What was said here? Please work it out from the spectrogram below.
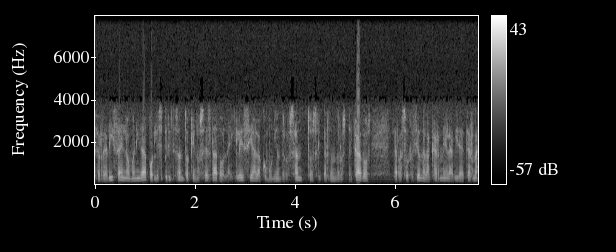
se realiza en la humanidad por el Espíritu Santo que nos es dado la Iglesia, la comunión de los santos, el perdón de los pecados, la resurrección de la carne la vida eterna.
